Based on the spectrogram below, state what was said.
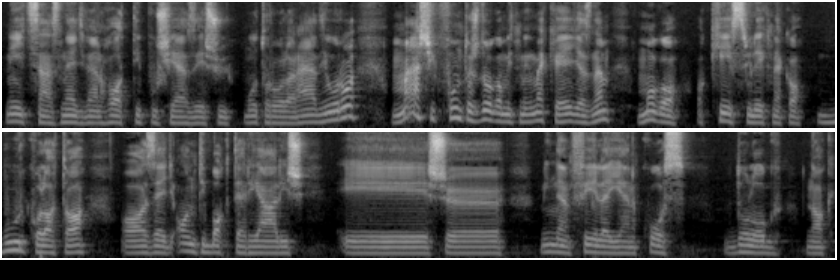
446 típusjelzésű Motorola rádióról. A másik fontos dolog, amit még meg kell jegyeznem, maga a készüléknek a burkolata az egy antibakteriális és mindenféle ilyen kosz dolognak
